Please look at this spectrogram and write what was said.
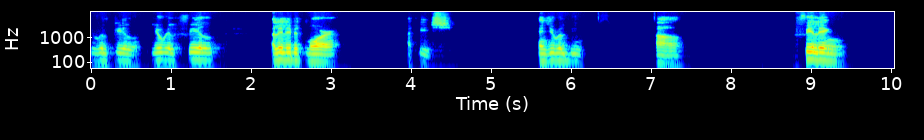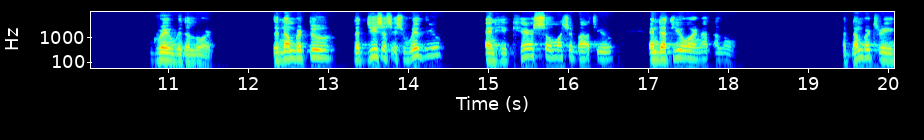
you will feel you will feel a little bit more at ease. And you will be uh, feeling great with the Lord. The number two, that Jesus is with you and he cares so much about you and that you are not alone. But number three,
